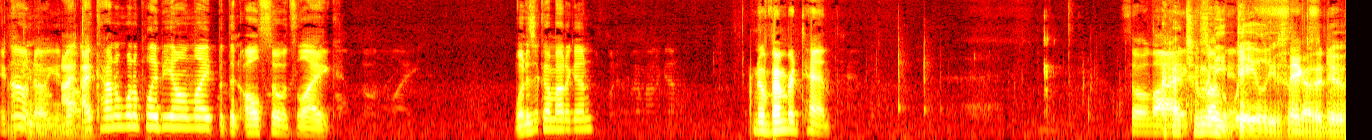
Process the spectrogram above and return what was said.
If I you don't know, know. you know. I, I kind of want to play Beyond Light, but then also it's like, when does it come out again? November tenth. So like. I got too many fucking dailies I gotta days. do.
